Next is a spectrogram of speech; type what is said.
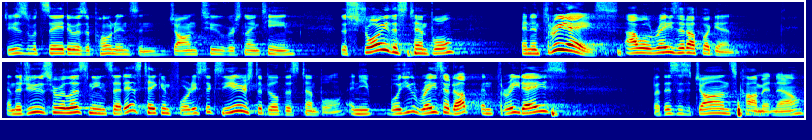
Jesus would say to his opponents in John 2, verse 19, Destroy this temple, and in three days I will raise it up again. And the Jews who were listening said, It's taken 46 years to build this temple, and you, will you raise it up in three days? But this is John's comment now,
